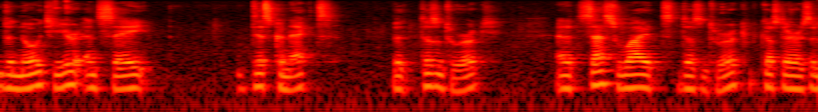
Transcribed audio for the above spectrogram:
the node here and say disconnect but it doesn't work and it says why it doesn't work because there is a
